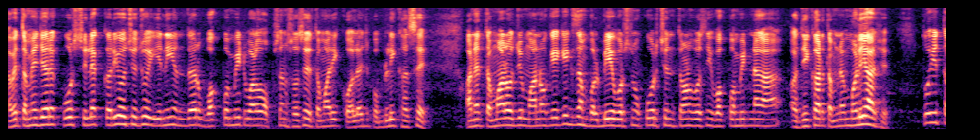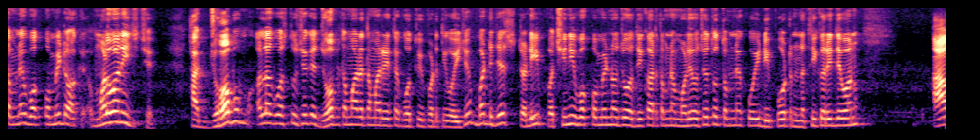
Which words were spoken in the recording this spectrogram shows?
હવે તમે જ્યારે કોર્સ સિલેક્ટ કર્યો છે જો એની અંદર વર્ક પરમિટવાળો ઓપ્શન હશે, તમારી કોલેજ પબ્લિક હશે અને તમારો જે માનો કે એક એક્ઝામ્પલ બે વર્ષનો કોર્સ છે અને ત્રણ વર્ષની વર્ક પરમિટના અધિકાર તમને મળ્યા છે, તો એ તમને વર્ક પરમિટ મળવાની જ છે. હા જોબ અલગ વસ્તુ છે કે જોબ તમારે તમારી રીતે ગોતવી પડતી હોય છે બટ જે સ્ટડી પછીની વર્ક પરમિટનો જો અધિકાર તમને મળ્યો છે, તો તમને કોઈ ડિપોર્ટ નથી કરી દેવાનું. આ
